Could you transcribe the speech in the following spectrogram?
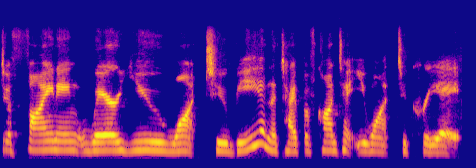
defining where you want to be and the type of content you want to create.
